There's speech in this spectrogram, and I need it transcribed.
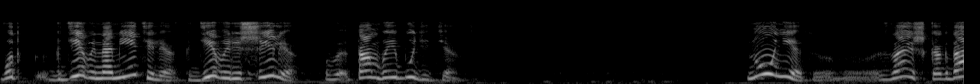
Вот где вы наметили, где вы решили, там вы и будете. Ну, нет, знаешь, когда,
